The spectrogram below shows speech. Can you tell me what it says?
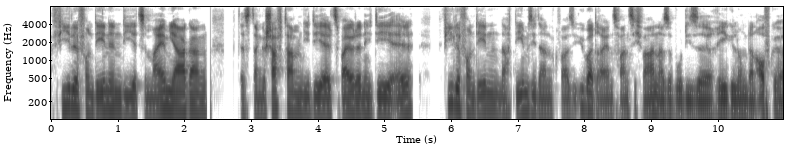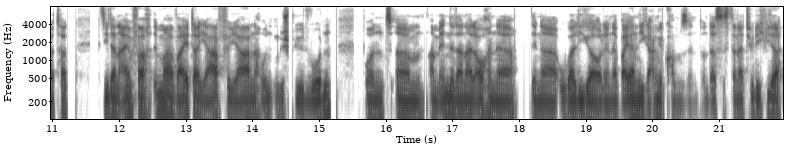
viele von denen, die jetzt in meinem Jahrgang es dann geschafft haben in die DL2 oder in die DEL, viele von denen, nachdem sie dann quasi über 23 waren, also wo diese Regelung dann aufgehört hat, sie dann einfach immer weiter Jahr für Jahr nach unten gespült wurden und ähm, am Ende dann halt auch in der, in der Oberliga oder in der Bayernliga angekommen sind. Und das ist dann natürlich wieder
